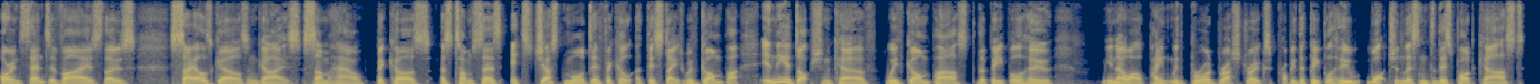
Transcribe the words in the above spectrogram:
or incentivize those sales girls and guys somehow. Because, as Tom says, it's just more difficult at this stage. We've gone past in the adoption curve. We've gone past the people who you know, I'll paint with broad brushstrokes, probably the people who watch and listen to this podcast,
